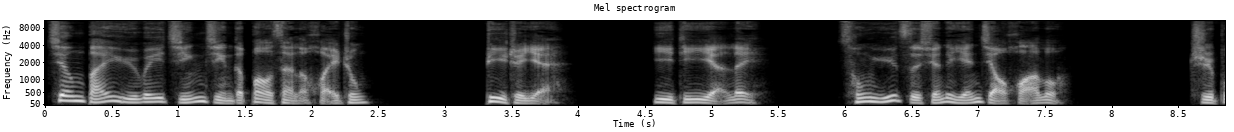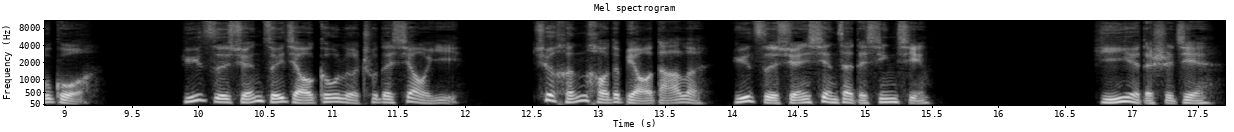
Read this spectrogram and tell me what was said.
将白雨薇紧紧的抱在了怀中，闭着眼，一滴眼泪从于子璇的眼角滑落。只不过，于子璇嘴角勾勒出的笑意，却很好的表达了于子璇现在的心情。一夜的时间。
